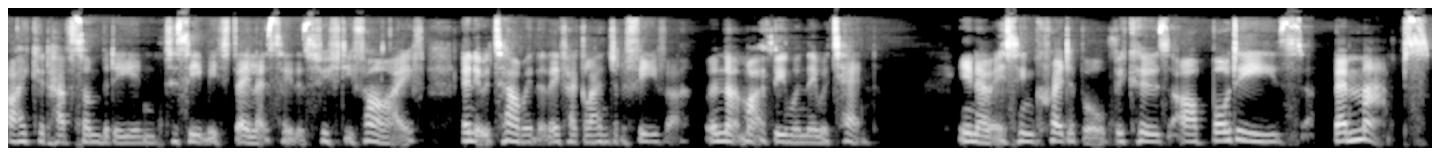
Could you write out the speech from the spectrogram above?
i could have somebody in to see me today let's say that's 55 and it would tell me that they've had glandular fever and that might have been when they were 10 you know it's incredible because our bodies they're maps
